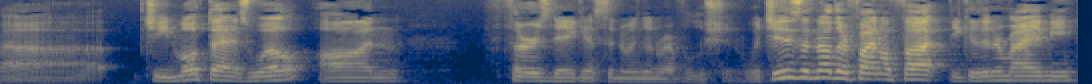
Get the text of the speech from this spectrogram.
uh, Jean Mota as well on Thursday against the New England Revolution, which is another final thought because Inter Miami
